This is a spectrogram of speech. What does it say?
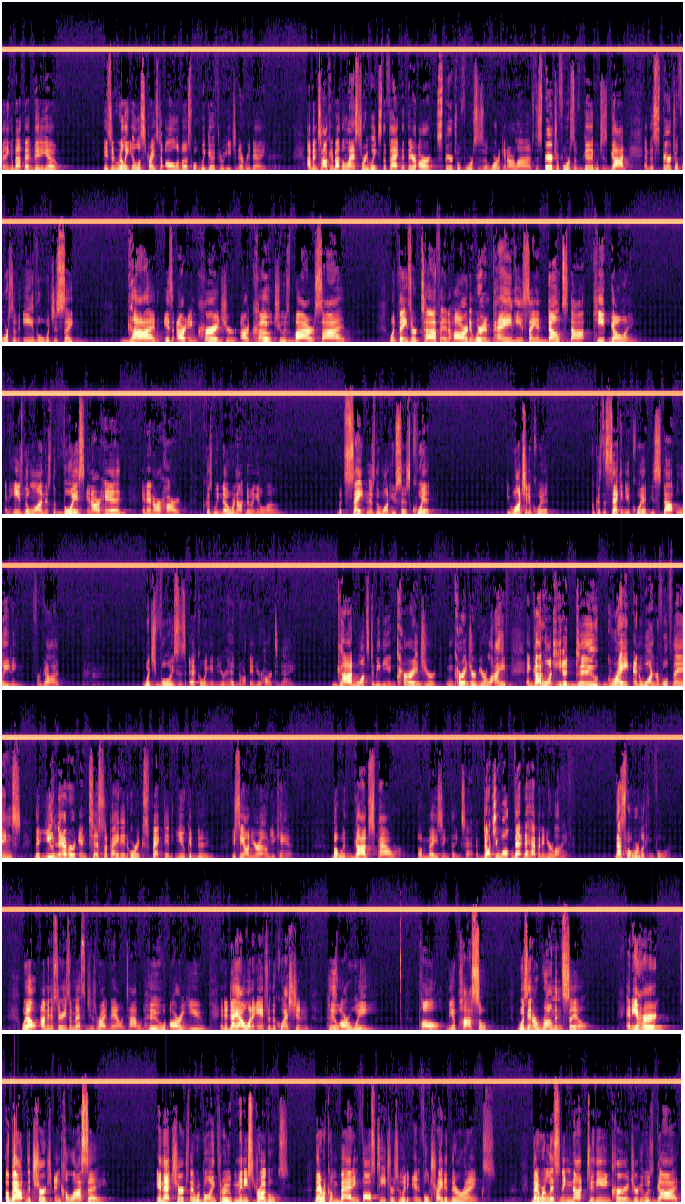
thing about that video is it really illustrates to all of us what we go through each and every day. I've been talking about the last three weeks the fact that there are spiritual forces at work in our lives the spiritual force of good, which is God, and the spiritual force of evil, which is Satan. God is our encourager, our coach who is by our side. When things are tough and hard and we're in pain, He's saying, Don't stop, keep going. And He's the one that's the voice in our head and in our heart because we know we're not doing it alone. But Satan is the one who says, Quit. He wants you to quit because the second you quit, you stop leading for God. Which voice is echoing in your head and in your heart today? God wants to be the encourager, encourager of your life. And God wants you to do great and wonderful things that you never anticipated or expected you could do. You see, on your own, you can't. But with God's power, amazing things happen. Don't you want that to happen in your life? That's what we're looking for. Well, I'm in a series of messages right now entitled, Who Are You? And today I want to answer the question, Who are we? Paul, the apostle, was in a Roman cell and he heard about the church in Colossae. In that church, they were going through many struggles. They were combating false teachers who had infiltrated their ranks. They were listening not to the encourager who was God,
